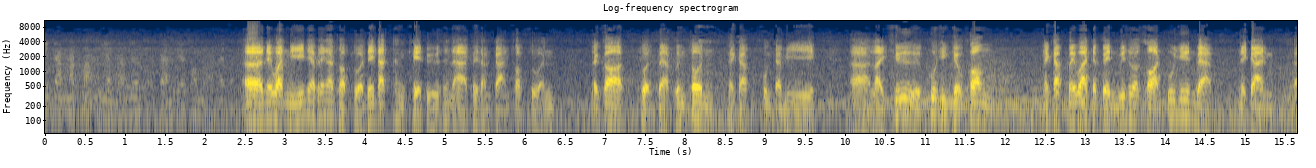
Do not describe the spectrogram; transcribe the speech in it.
มีการนัดหมายหรือยังครับเรื่องของการเรียกเข้ามาให้เอ่อในวันนี้เนี่ยพนักงานสอบสวนได้นัดทางเขตวิวัฒนาไปทำการสอบสวน แล้วก็ตรวจแบบเบื้องต้นนะครับคงจะมีเอ่อรายชื่อผู้ที่เกี่ยวข้อง นะครับ ไม่ว่าจะเป็นวิศวกรผู้ยื่นแบบในการอ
